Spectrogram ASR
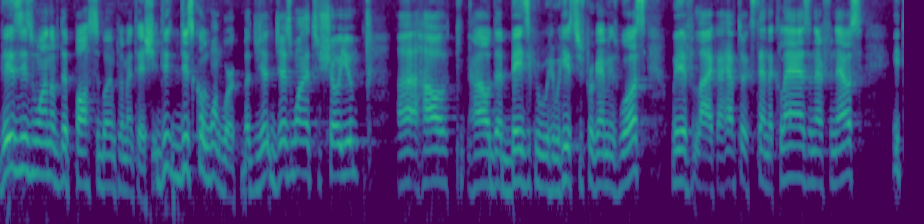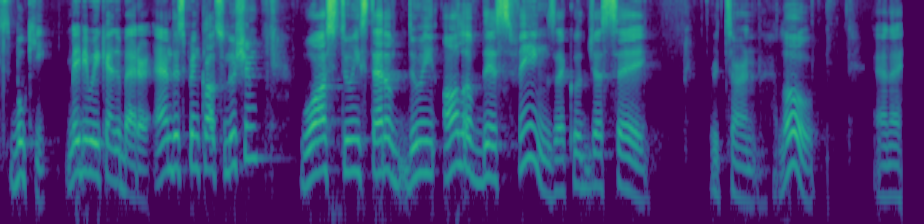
This is one of the possible implementations. This code won't work, but just wanted to show you uh, how, how the basic Hystrix programming was with like I have to extend a class and everything else. It's bulky. Maybe we can do better. And the Spring Cloud solution was to, instead of doing all of these things, I could just say return hello. And I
